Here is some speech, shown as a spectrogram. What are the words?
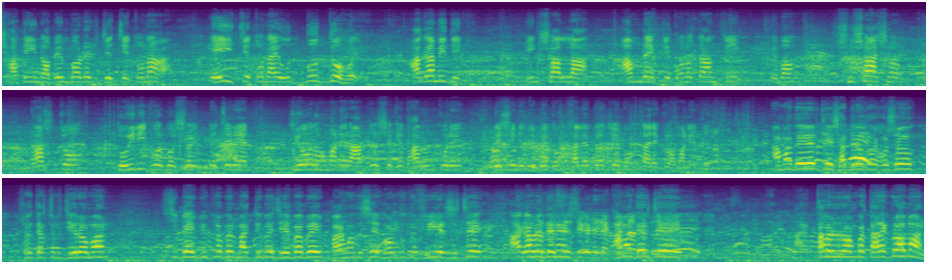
সাতই নভেম্বরের যে চেতনা এই চেতনায় উদ্বুদ্ধ হয়ে আগামী দিনে ইনশাল্লাহ আমরা একটি গণতান্ত্রিক এবং সুশাসন রাষ্ট্র তৈরি করব শহীদ প্রেসিডেন্ট জিয়াউর রহমানের আদর্শকে ধারণ করে দেশে নীতি বেগম খালেদা জিয়া এবং তারেক রহমানের আমাদের যে স্বাধীনতা ঘোষক শহীদ রাষ্ট্রপতি জিয়া রহমান সিপাহী বিপ্লবের মাধ্যমে যেভাবে বাংলাদেশে গণতন্ত্র ফিরে এসেছে আগামী দিনে আমাদের যে তারুণ রহমান, তারেক রহমান,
